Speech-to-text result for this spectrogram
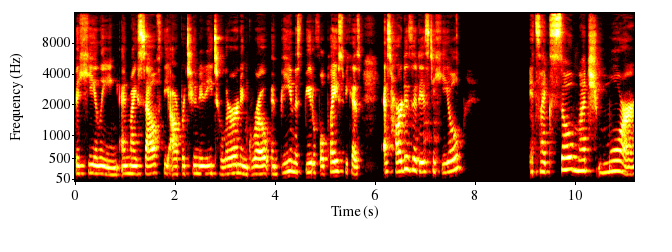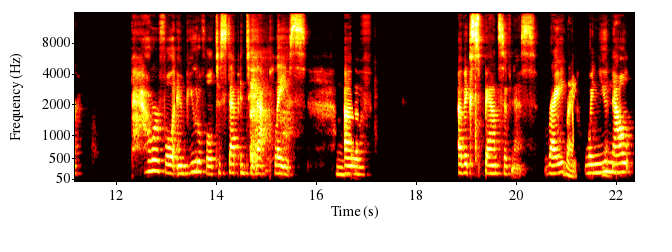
the healing and myself the opportunity to learn and grow and be in this beautiful place because as hard as it is to heal it's like so much more powerful and beautiful to step into that place Mhm. of of expansiveness right Right. when you Yeah. now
